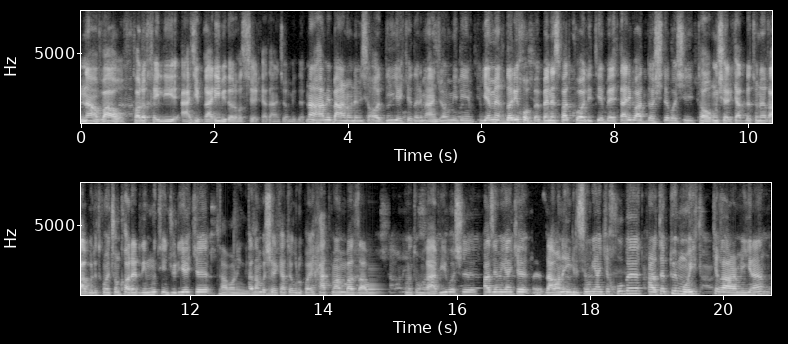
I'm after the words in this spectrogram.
نه واو کار خیلی عجیب غریبی داره واسه شرکت انجام میده. نه همین برنامه‌نویسی عادیه که داریم انجام میدیم. یه مقداری خب به نسبت کوالیتی بهتری باید داشته باشی تا اون شرکت بتونه قبولت کنه. چون کار ریموت اینجوریه که زبان انگلیسی. با شرکت اروپایی حتما باید زبانتون قوی باشه. بعضی میگن که زبان انگلیسی میگن که خوبه. مراتب توی محیط که قرار می‌گیرن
